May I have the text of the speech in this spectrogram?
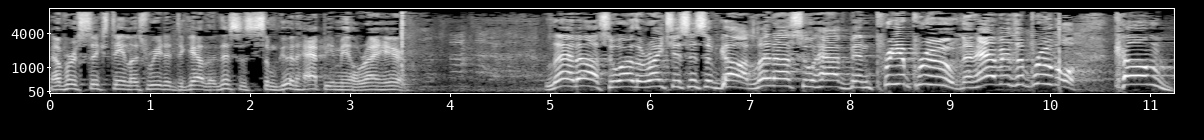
Now, verse 16, let's read it together. This is some good happy meal right here. Let us who are the righteousness of God, let us who have been pre approved and have his approval, come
